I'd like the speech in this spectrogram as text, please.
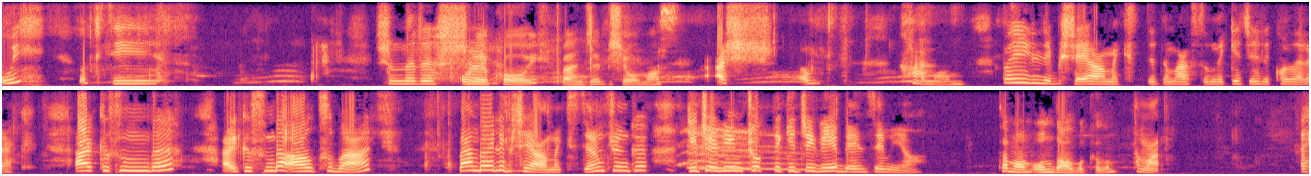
Uy. Upsis. Şunları şöyle. Oraya koy bence bir şey olmaz. Aş, Tamam. böyle bir şey almak istedim aslında gecelik olarak. Arkasında arkasında altı var. Ben böyle bir şey almak istiyorum çünkü geceliğim çok da geceliğe benzemiyor. Tamam onu da al bakalım. Tamam. Ay.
